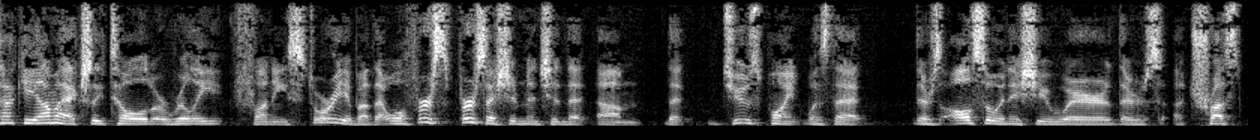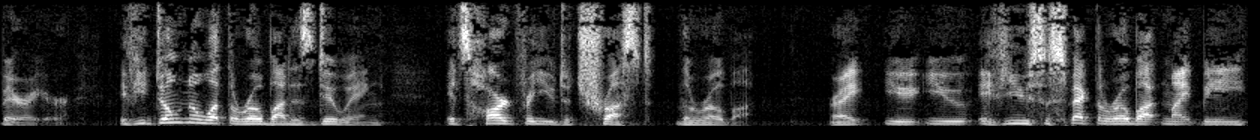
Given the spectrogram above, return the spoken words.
Takayama actually told a really funny story about that. Well, first, first I should mention that um, that Ju's point was that there's also an issue where there's a trust barrier. If you don't know what the robot is doing, it's hard for you to trust the robot, right? You you if you suspect the robot might be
